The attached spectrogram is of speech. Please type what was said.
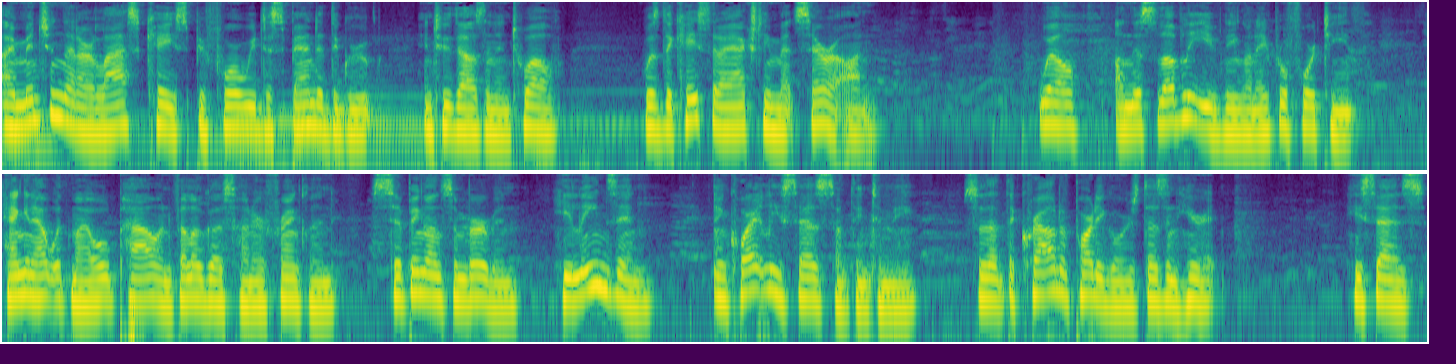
I mentioned that our last case before we disbanded the group in 2012 was the case that I actually met Sarah on. Well, on this lovely evening on April 14th, hanging out with my old pal and fellow ghost hunter, Franklin, sipping on some bourbon, he leans in and quietly says something to me so that the crowd of partygoers doesn't hear it. He says,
